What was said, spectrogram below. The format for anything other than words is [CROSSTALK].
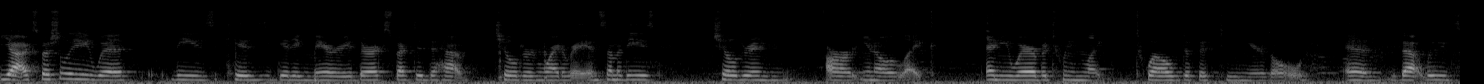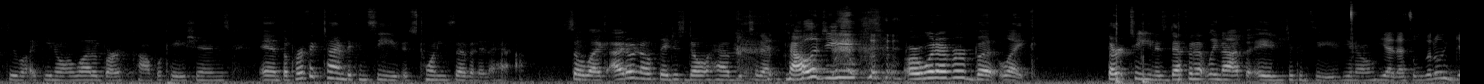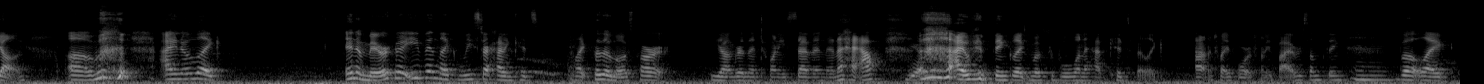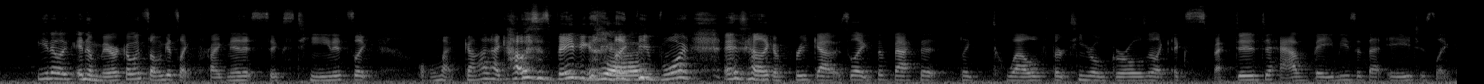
Yeah, especially with these kids getting married, they're expected to have children right away, and some of these children are, you know, like anywhere between like 12 to 15 years old. And that leads to like, you know, a lot of birth complications. And the perfect time to conceive is 27 and a half. So, like, I don't know if they just don't have the technology [LAUGHS] or whatever, but like 13 is definitely not the age to conceive, you know? yeah, that's a little young. Um, [LAUGHS] I know like in America even like we start having kids like for the most part younger than 27 and a half. Yeah. [LAUGHS] I would think like most people want to have kids by like I don't know 24 or 25 or something. Mhm. But like you know like in America when someone gets like pregnant at 16 it's like oh my god like how is this baby gonna Yeah. like be born and it's kind of like a freak out so like the fact that like 12 13 year old girls are like expected to have babies at that age is like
